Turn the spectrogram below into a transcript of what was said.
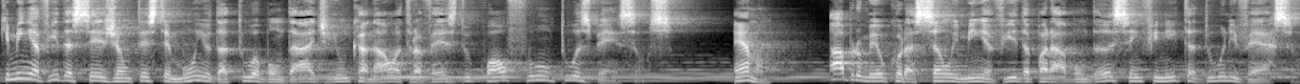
Que minha vida seja um testemunho da tua bondade e um canal através do qual fluam tuas bênçãos. Emma, abro meu coração e minha vida para a abundância infinita do universo.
